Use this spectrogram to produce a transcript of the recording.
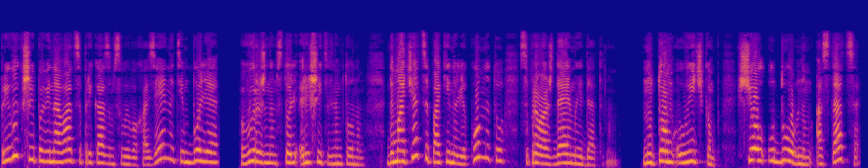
Привыкшие повиноваться приказам своего хозяина, тем более выраженным столь решительным тоном, домочадцы покинули комнату, сопровождаемые Даттоном. Но Том Уичкомп счел удобным остаться,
